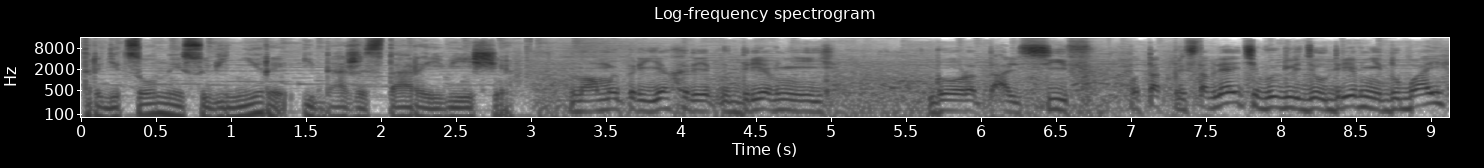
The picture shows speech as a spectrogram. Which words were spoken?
традиционные сувениры и даже старые вещи. Ну а мы приехали в древний город Аль-Сиф. Вот так, представляете, выглядел древний Дубай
